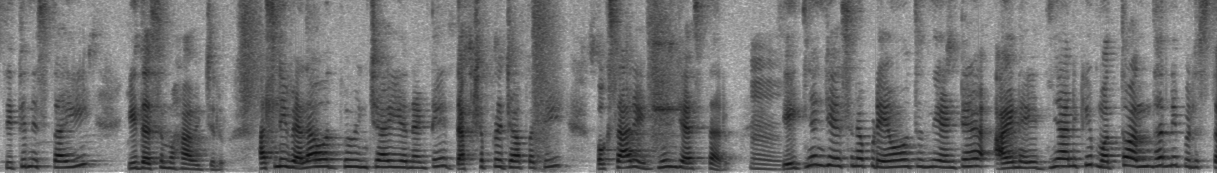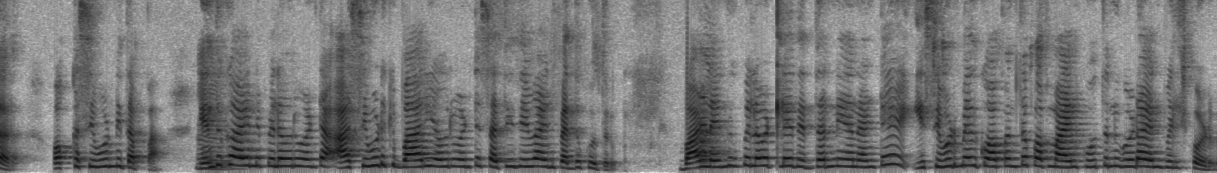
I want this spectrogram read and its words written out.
స్థితిని ఇస్తాయి ఈ దశ మహావిద్యలు. అసలు ఇవి ఎలా ఉద్భవించాయి అని అంటే దక్ష ప్రజాపతి ఒకసారి యజ్ఞం చేస్తారు. యజ్ఞం చేసినప్పుడు ఏమవుతుంది అంటే ఆయన యజ్ఞానికి మొత్తం అందరినీ పిలుస్తారు. ఒక్క శివుణ్ణి తప్ప. ఎందుకు ఆయన్ని పిలవరు అంటే ఆ శివుడికి భార్య ఎవరు అంటే సతీదేవి ఆయన పెద్ద కూతురు. వాళ్ళు ఎందుకు పిలవట్లేదు ఇద్దరిని అని అంటే ఈ శివుడి మీద కోపంతో పాపం ఆయన కూతుర్ని కూడా ఆయన పిలుచుకోడు.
